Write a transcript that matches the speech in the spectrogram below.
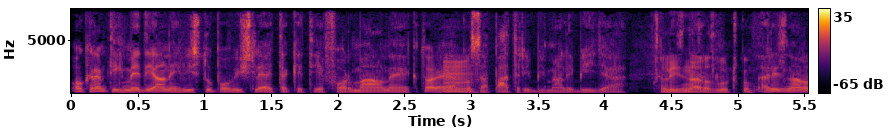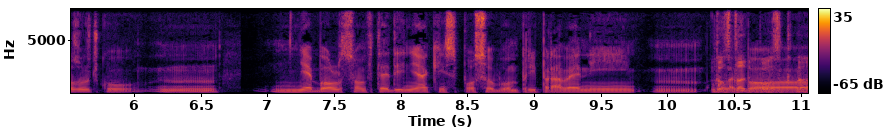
okrem tých mediálnych výstupov vyšli aj také tie formálne, ktoré hmm. ako sa patrí, by mali byť. A, Líz na rozlúčku. Líz na rozlúčku. Mm, nebol som vtedy nejakým spôsobom pripravený mm, Dostať bosk na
